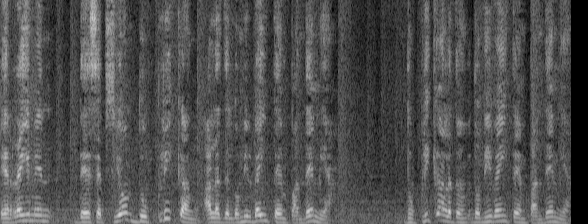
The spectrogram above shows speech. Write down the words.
en régimen de excepción duplican a las del 2020 en pandemia. Duplican a las del 2020 en pandemia.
